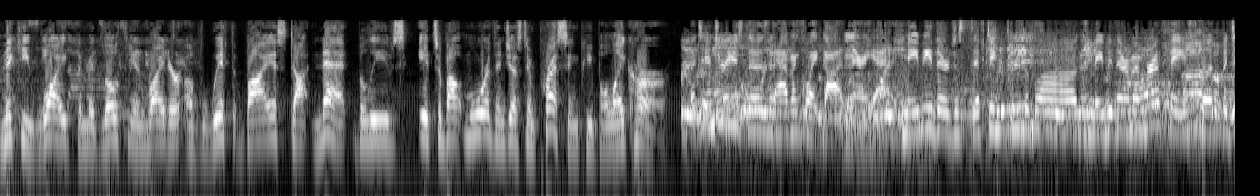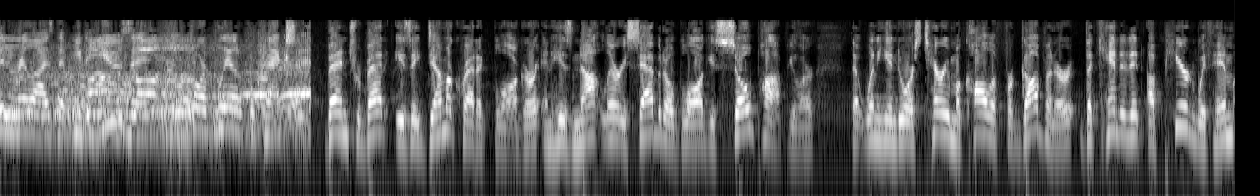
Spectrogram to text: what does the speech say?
Mickey White, the Midlothian writer of WithBias.net, believes it's about more than just impressing people like her. But to introduce those that haven't quite gotten there yet. Maybe they're just sifting through the blogs, maybe they're a member of Facebook, but didn't realize that you could use it for political connection. Ben Tribbett is a Democratic blogger, and his Not Larry Sabato blog is so popular that when he endorsed Terry McAuliffe for governor, the candidate appeared with him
